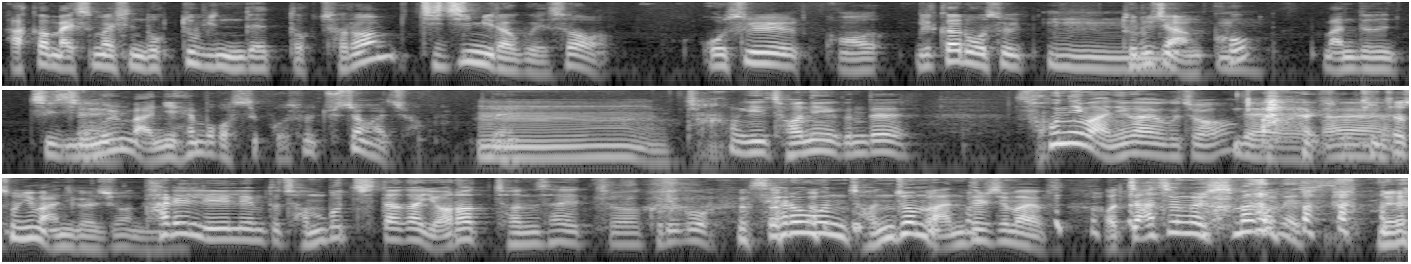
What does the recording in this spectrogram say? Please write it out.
아까 말씀하신 녹두빈대떡처럼 지짐이라고 해서 옷을 어, 밀가루 옷을 음. 두르지 않고 만드는 지짐을 네. 많이 해 먹었을 것으로 추정하죠. 네. 음, 참이 전이 근데 손이 많이 가요, 그죠? 네. 네. 진짜 손이 많이 가죠. 네. 8121님도 전부 치다가 여러 전사했죠. 그리고 새로운 전 좀 만들지 마요. 어, 짜증을 심하게 내셨어요.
